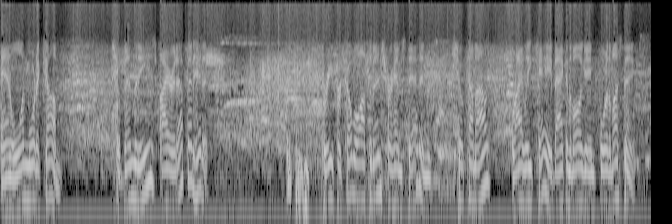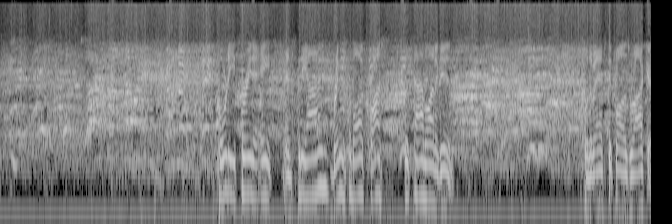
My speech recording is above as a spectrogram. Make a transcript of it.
And one more to come. She'll bend the knees, fire it up, and hit it. Three for Coble off the bench for Hempstead, and she'll come out. Riley Kay back in the ballgame for the Mustangs. 43 to 8, and City High brings the ball across the timeline again. For the basketball is Rocca.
